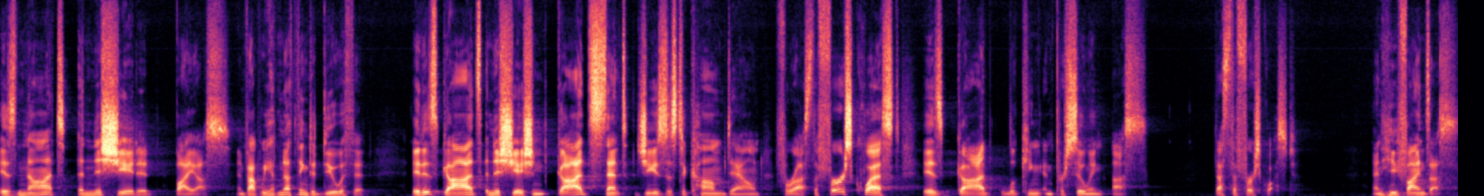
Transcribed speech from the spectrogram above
is not initiated by us. In fact, we have nothing to do with it. It is God's initiation. God sent Jesus to come down for us. The first quest is God looking and pursuing us. That's the first quest. And He finds us.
